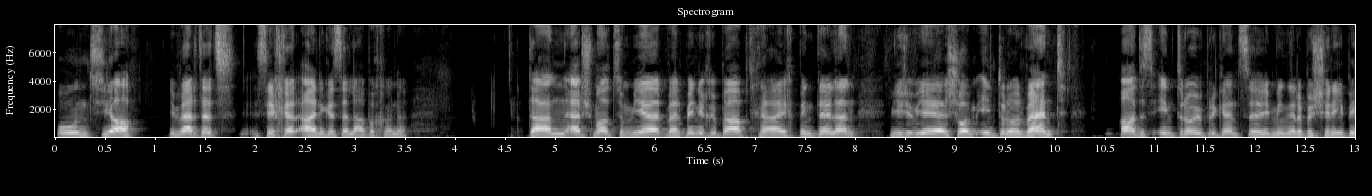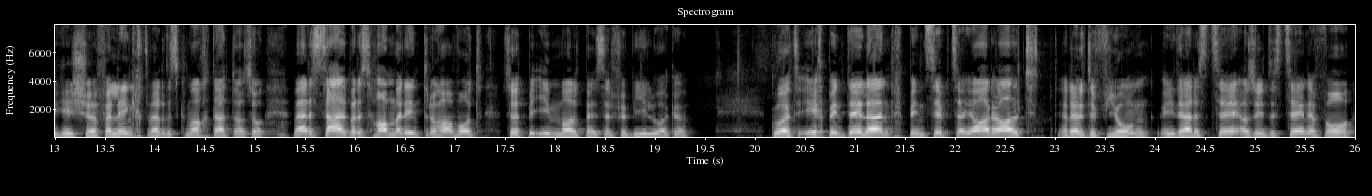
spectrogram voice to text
Und ja, ihr werdet sicher einiges erleben können. Dann erstmal zu mir. Wer bin ich überhaupt? Ich bin Dylan. Wie, wie schon im Intro erwähnt, Ah, das Intro übrigens äh, in meiner Beschreibung ist äh, verlinkt, wer das gemacht hat. Also, wer selber ein Hammer-Intro haben will, sollte bei ihm mal besser vorbeischauen. Gut, ich bin Dylan, ich bin 17 Jahre alt, relativ jung in der Szene, also in der Szene von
